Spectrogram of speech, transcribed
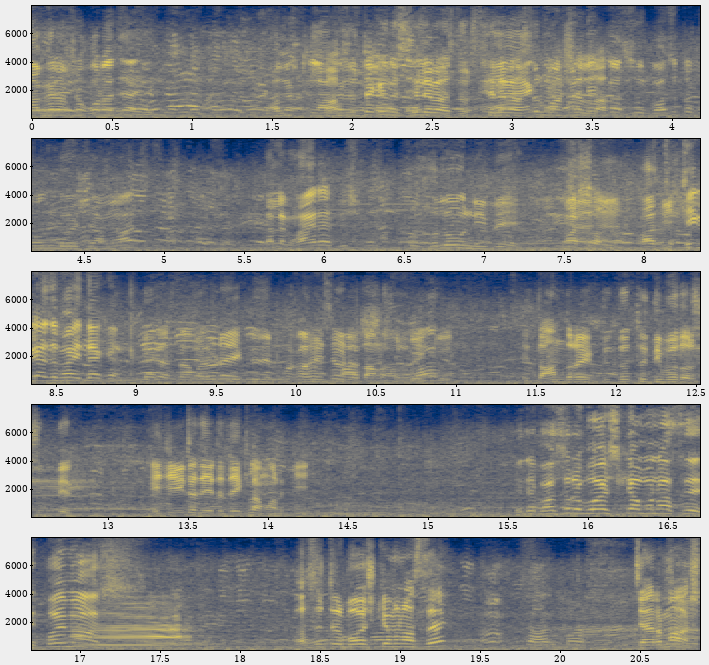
লাভের আশা করা যায়। ভালো একটা লাভের কিন্তু হ্যাঁ, মাশাআল্লাহ। ভালো বাছুর, হয়েছে আমার। তাহলে ভাইরা বিশ হলেও নিবে। মাশাআল্লাহ। হ্যাঁ। আচ্ছা ঠিক আছে ভাই দেখেন। ঠিক আছে আমার ওটা একটু ফাঁকা হয়েছে ওটা দাম শুনব একটু। এই দাম ধরে একটু তথ্য দিব দর্শকদের। এই যে এটা যেটা দেখলাম আর কি। এটা বাছুরের বয়স কেমন আছে? কয় মাস? বাছুরটার বয়স কেমন আছে? চার মাস। চার মাস।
